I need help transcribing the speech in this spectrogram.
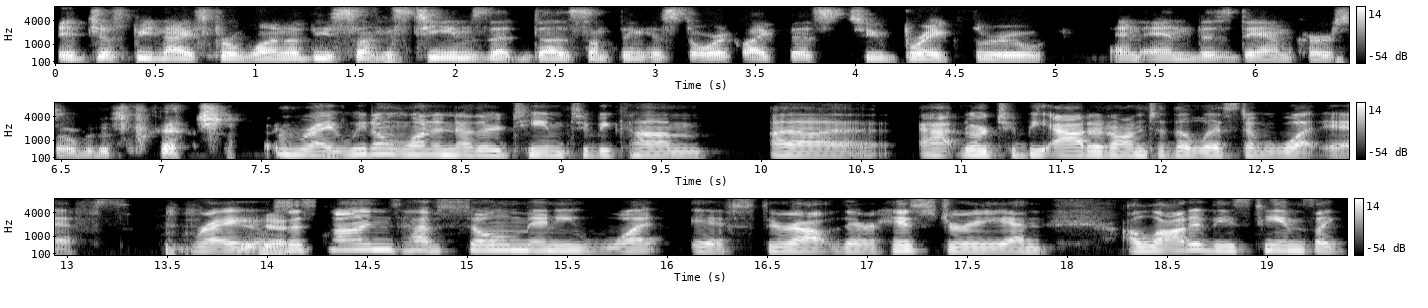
It'd just be nice for one of these Suns teams that does something historic like this to break through and end this damn curse over this franchise. Right. We don't want another team to become uh at or to be added onto the list of what ifs right yes. the suns have so many what ifs throughout their history and a lot of these teams like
